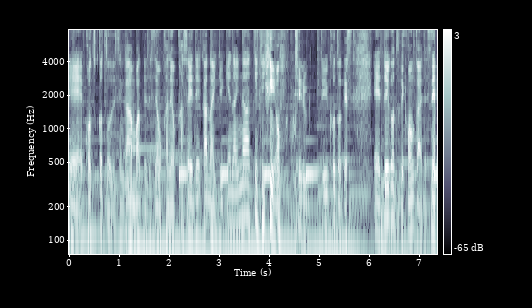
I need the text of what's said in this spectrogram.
えコツコツとですね、頑張ってですね、お金を稼いでいかないといけないなっていうふうに思ってるということです。えー、ということで今回ですね、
